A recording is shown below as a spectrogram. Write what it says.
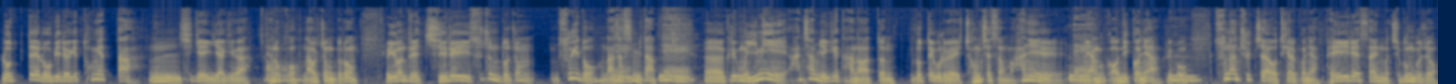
롯데 로비력이 통했다는 식의 이야기가 대놓고 어. 나올 정도로 의원들의 질의 수준도 좀 수위도 낮았습니다. 네. 네. 어, 그리고 뭐 이미 한참 얘기가 다 나왔던 롯데그룹의 정체성, 뭐 한일, 네. 뭐 양국 어디 거냐, 그리고 음. 순환 출자 어떻게 할 거냐, 베일에 쌓인 뭐 지분 구조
